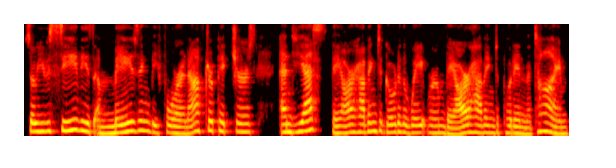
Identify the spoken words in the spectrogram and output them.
So you see these amazing before and after pictures. And yes, they are having to go to the weight room, they are having to put in the time,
